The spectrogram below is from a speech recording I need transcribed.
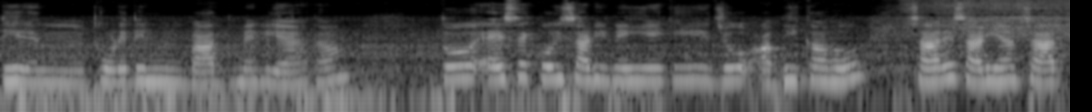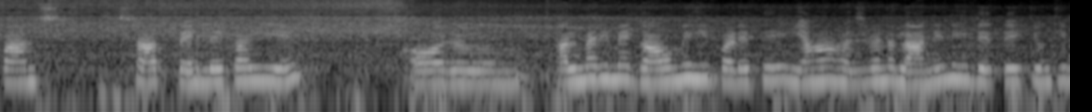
दिन, थोड़े दिन बाद में लिया था। तो ऐसे कोई साड़ी नहीं है कि जो अभी का हो। सारे साड़ियाँ चार पाँच सात पहले का ही है। और अलमारी में गाँव में ही पड़े थे। यहाँ हस्बैंड लाने नहीं देते क्योंकि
